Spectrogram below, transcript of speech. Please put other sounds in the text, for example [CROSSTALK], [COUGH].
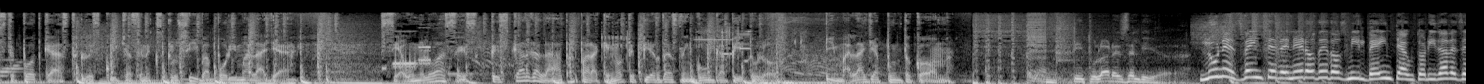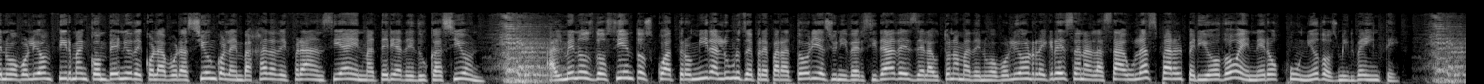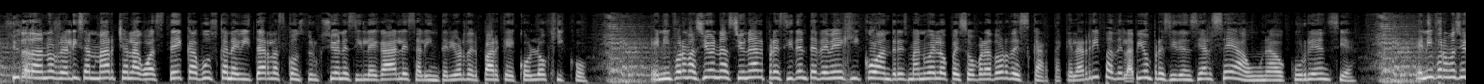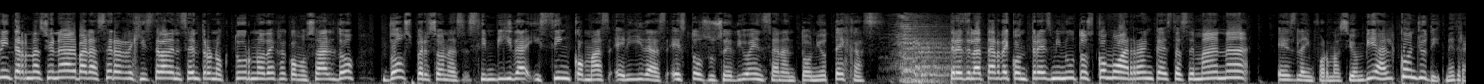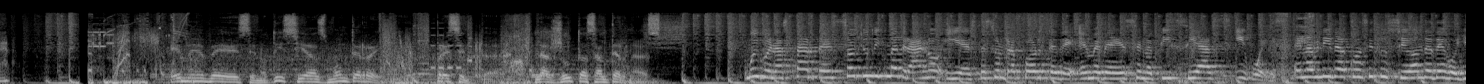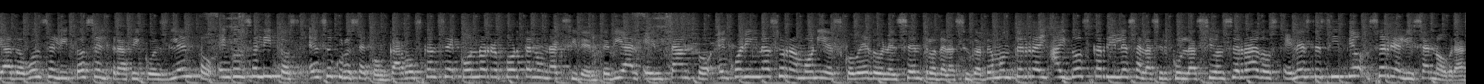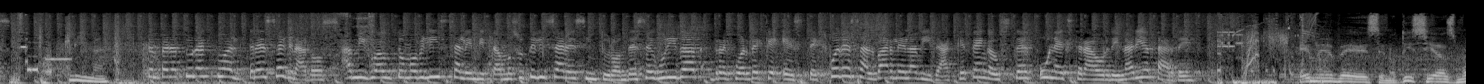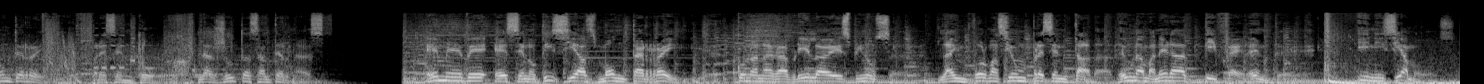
Este podcast lo escuchas en exclusiva por Himalaya. Si aún no lo haces, descarga la app para que no te pierdas ningún capítulo. Himalaya.com. Titulares del día. Lunes 20 de enero de 2020, autoridades de Nuevo León firman convenio de colaboración con la Embajada de Francia en materia de educación. Al menos 204 mil alumnos de preparatorias y universidades de la Autónoma de Nuevo León regresan a las aulas para el periodo enero-junio 2020. Ciudadanos realizan marcha en la Huasteca, buscan evitar las construcciones ilegales al interior del parque ecológico. En información nacional, presidente de México, Andrés Manuel López Obrador, descarta que la rifa del avión presidencial sea una ocurrencia. En información internacional, balacera registrada en el centro nocturno deja como saldo dos personas sin vida y cinco más heridas. Esto sucedió en San Antonio, Texas. Tres de la tarde con tres minutos. ¿Cómo arranca esta semana? Es la información vial con Judith Medrano. MBS Noticias Monterrey presenta Las Rutas Alternas. Muy buenas tardes, soy Judith Medrano y este es un reporte de MBS Noticias y En la avenida Constitución de Degollado Gonzalitos el tráfico es lento. En Gonzalitos, en su cruce con Carlos Canseco, nos reportan un accidente vial. En tanto, en Juan Ignacio Ramón y Escobedo, en el centro de la ciudad de Monterrey, hay dos carriles a la circulación cerrados. En este sitio se realizan obras. Clima. Temperatura actual 13 grados. Amigo automovilista, le invitamos a utilizar el cinturón de seguridad. Recuerde que este puede salvarle la vida. Que tenga usted una extraordinaria tarde. MBS Noticias Monterrey presentó Las Rutas Alternas. MBS Noticias Monterrey con Ana Gabriela Espinosa. La información presentada de una manera diferente. Iniciamos.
